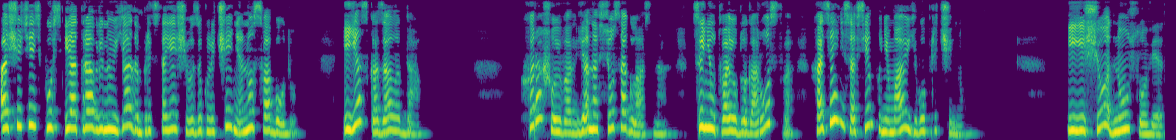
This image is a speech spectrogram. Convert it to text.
Ощутить пусть и отравленную ядом предстоящего заключения, но свободу. И я сказала «да». «Хорошо, Иван, я на все согласна. Ценю твое благородство, хотя и не совсем понимаю его причину. И еще одно условие.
